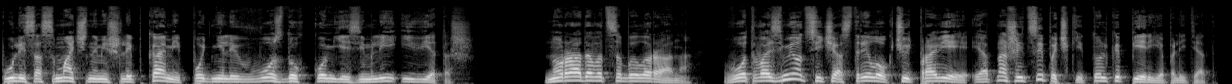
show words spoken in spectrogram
Пули со смачными шлепками подняли в воздух комья земли и ветошь. Но радоваться было рано. Вот возьмет сейчас стрелок чуть правее, и от нашей цыпочки только перья полетят.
